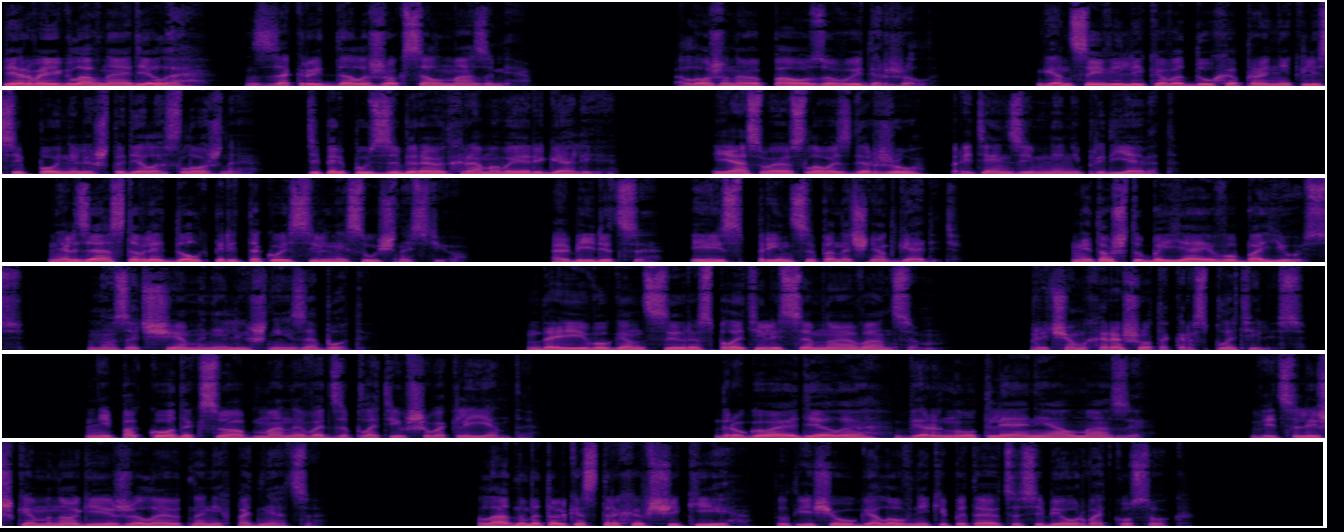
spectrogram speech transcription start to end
Первое и главное дело — закрыть должок с алмазами. Положенную паузу выдержал. Гонцы Великого Духа прониклись и поняли, что дело сложное. Теперь пусть забирают храмовые регалии. Я свое слово сдержу, претензий мне не предъявят. Нельзя оставлять долг перед такой сильной сущностью. Обидится и из принципа начнет гадить. Не то чтобы я его боюсь, но зачем мне лишние заботы? Да и его гонцы расплатились со мной авансом. Причем хорошо так расплатились. Не по кодексу обманывать заплатившего клиента. Другое дело, вернут ли они алмазы, ведь слишком многие желают на них подняться. Ладно бы только страховщики, тут еще уголовники пытаются себе урвать кусок.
